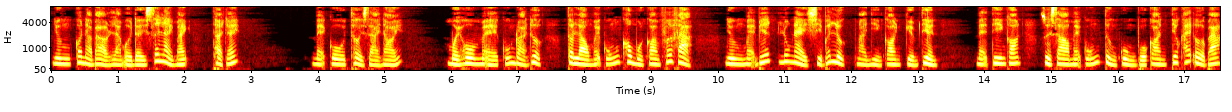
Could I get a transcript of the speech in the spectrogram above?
nhưng con nào bảo làm ở đây rất lành mạnh, thật đấy. Mẹ cô thở dài nói. Mấy hôm mẹ cũng đoán được, thật lòng mẹ cũng không muốn con phớt vả. Nhưng mẹ biết lúc này chỉ bất lực mà nhìn con kiếm tiền. Mẹ tin con, dù sao mẹ cũng từng cùng bố con tiêu khách ở ba,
